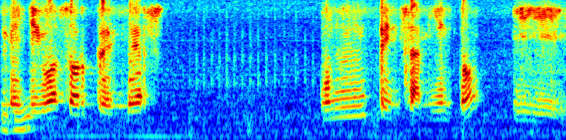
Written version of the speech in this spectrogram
me llegó a sorprender un pensamiento y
